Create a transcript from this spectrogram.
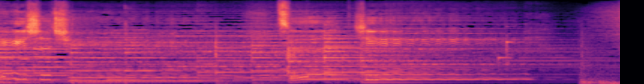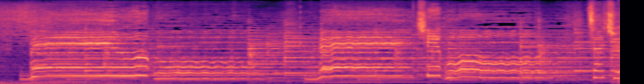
已失去？自己没如果，没结果，在最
